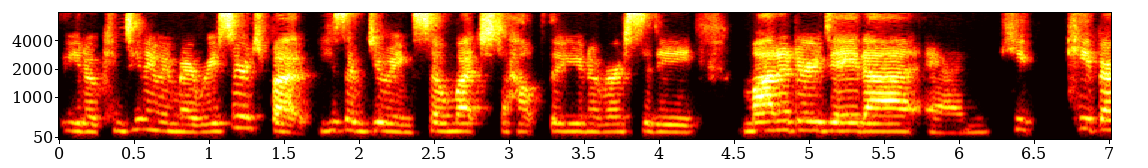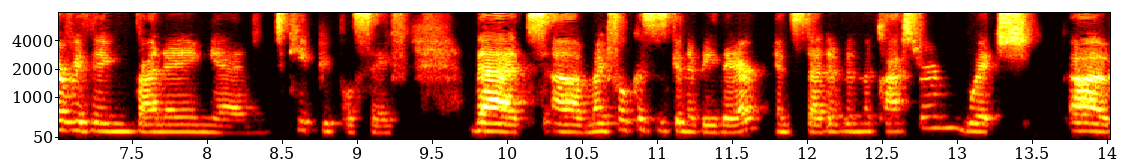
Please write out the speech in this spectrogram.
you know, continuing my research, but because I'm doing so much to help the university monitor data and keep keep everything running and keep people safe, that uh, my focus is going to be there instead of in the classroom, which uh,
